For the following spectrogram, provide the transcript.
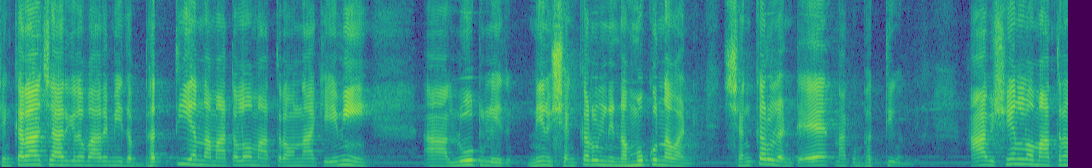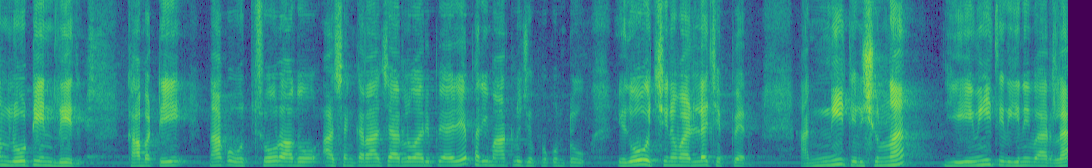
శంకరాచార్యుల వారి మీద భక్తి అన్న మాటలో మాత్రం నాకేమీ లోటు లేదు. నేను శంకరుల్ని నమ్ముకున్నవాడిని శంకరులంటే నాకు భక్తి ఉంది. ఆ విషయంలో మాత్రం లోటేం లేదు. కాబట్టి నాకు వచ్చో రాదో ఆ శంకరాచార్యుల వారి పేరే పది మాటలు చెప్పుకుంటూ ఏదో వచ్చిన వాళ్ళే చెప్పాను అన్నీ తెలుసున్నా ఏమీ తెలియని వారిలా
